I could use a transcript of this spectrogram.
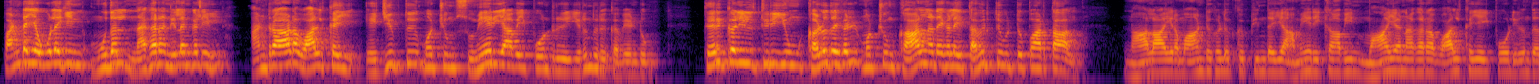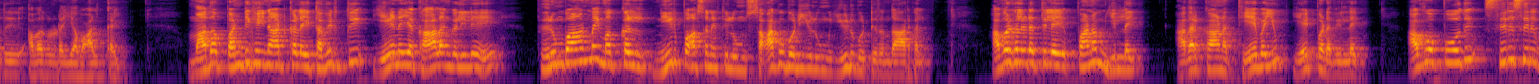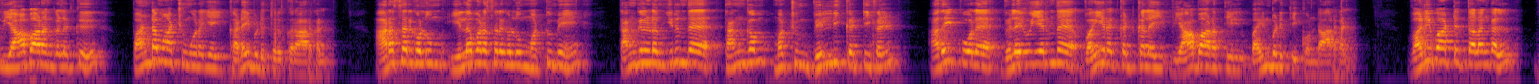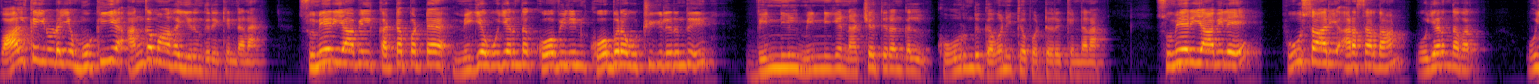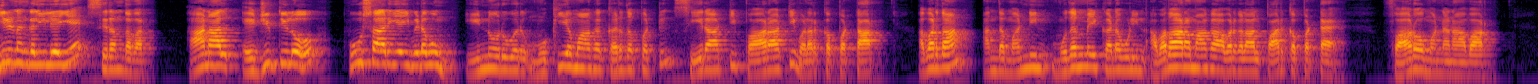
பண்டைய உலகின் முதல் நகர நிலங்களில் அன்றாட வாழ்க்கை எஜிப்து மற்றும் சுமேரியாவை போன்று இருந்திருக்க வேண்டும். தெருக்களில் திரியும் கழுதைகள் மற்றும் கால்நடைகளை தவிர்த்துவிட்டு பார்த்தால் நாலாயிரம் ஆண்டுகளுக்கு பிந்தைய அமெரிக்காவின் மாய நகர வாழ்க்கையைப் போல் இருந்தது அவர்களுடைய வாழ்க்கை. மத பண்டிகை நாட்களை தவிர்த்து ஏனைய காலங்களிலே பெரும்பான்மை மக்கள் நீர்ப்பாசனத்திலும் சாகுபடியிலும் ஈடுபட்டிருந்தார்கள். அவர்களிடத்திலே பணம் இல்லை அதற்கான தேவையும் ஏற்படவில்லை. அவ்வப்போது சிறு சிறு வியாபாரங்களுக்கு பண்டமாற்று முறையை கடைபிடித்திருக்கிறார்கள். அரசர்களும் இளவரசர்களும் மட்டுமே தங்களிடம் இருந்த தங்கம் மற்றும் வெள்ளி கட்டிகள் அதைப்போல விலை உயர்ந்த வைரக்கற்களை வியாபாரத்தில் பயன்படுத்தி கொண்டார்கள். வழிபாட்டுத் தலங்கள் வாழ்க்கையினுடைய முக்கிய அங்கமாக இருந்திருக்கின்றன. சுமேரியாவில் கட்டப்பட்ட மிக உயர்ந்த கோவிலின் கோபுர உச்சியிலிருந்து விண்ணில் மின்னிய நட்சத்திரங்கள் கூர்ந்து கவனிக்கப்பட்டிருக்கின்றன. சுமேரியாவிலே பூசாரி அரசர்தான் உயர்ந்தவர் உயிரினங்களிலேயே சிறந்தவர். ஆனால் எகிப்திலோ பூசாரியை விடவும் இன்னொருவர் முக்கியமாக கருதப்பட்டு சீராட்டி பாராட்டி வளர்க்கப்பட்டார். அவர்தான் அந்த மண்ணின் முதன்மை கடவுளின் அவதாரமாக அவர்களால் பார்க்கப்பட்ட ஃபாரோ மன்னனாவார்.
